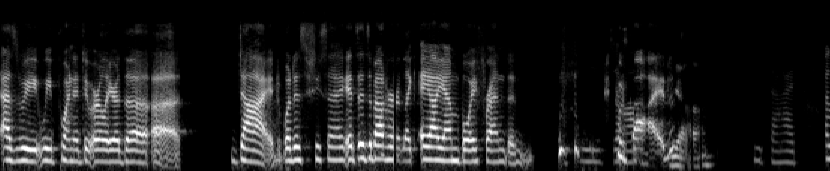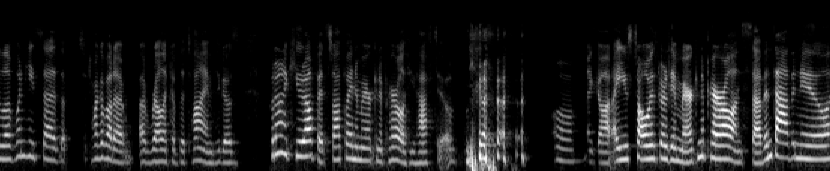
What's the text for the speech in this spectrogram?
as we we pointed to earlier, the uh died. What does she say? It's it's about her like AIM boyfriend and who died. died. Yeah. He died. I love when he says, to talk about a, a relic of the times, he goes, put on a cute outfit, stop by an American Apparel if you have to. Oh Oh, my God. I used to always go to the American Apparel on 7th Avenue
